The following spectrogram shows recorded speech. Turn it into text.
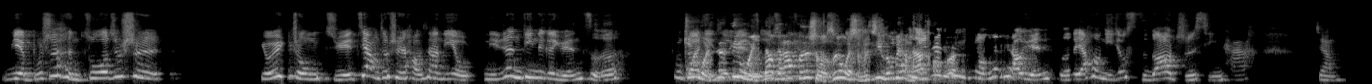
也不是很作，就是有一种倔强，就是好像你有你认定那个原则，不管我认定我一定要跟他分手，所以我什么事情都不想跟他讨论。你认定有那条原则，然后你就死都要执行它，这样。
